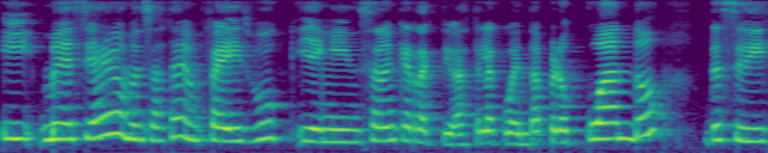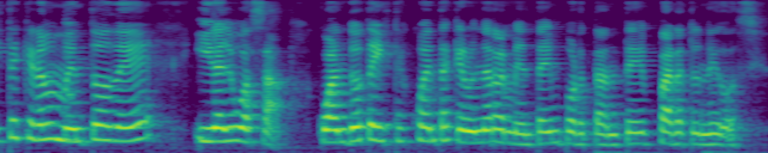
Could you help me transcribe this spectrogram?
Y me decías que comenzaste en Facebook y en Instagram que reactivaste la cuenta, pero ¿cuándo decidiste que era momento de ir al WhatsApp? ¿Cuándo te diste cuenta que era una herramienta importante para tu negocio?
